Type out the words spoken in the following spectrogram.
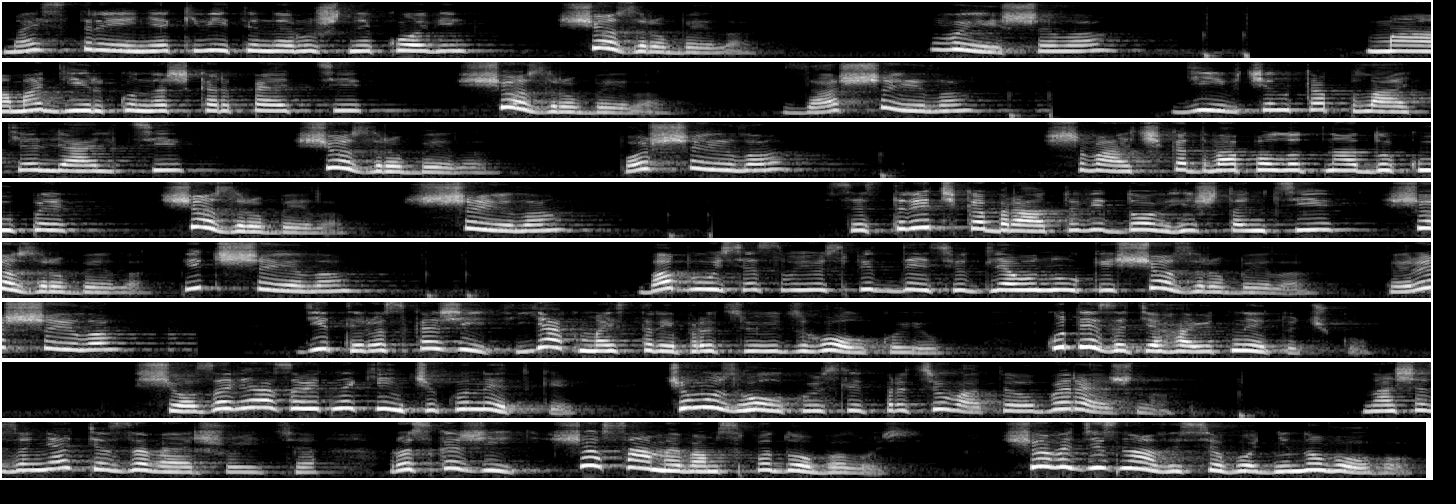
Майстриня квіти на рушникові що зробила? Вишила. Мама дірку на шкарпетці що зробила? Зашила. Дівчинка плаття ляльці що зробила? Пошила. Швачка два полотна докупи що зробила? Шила. Сестричка братові довгі штанці що зробила? Підшила. Бабуся свою спідницю для онуки що зробила? Перешила. Діти, розкажіть, як майстри працюють з голкою? Куди затягають ниточку? Що зав'язують на кінчику нитки? Чому з голкою слід працювати обережно? Наше заняття завершується. Розкажіть, що саме вам сподобалось? Що ви дізнались сьогодні нового?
